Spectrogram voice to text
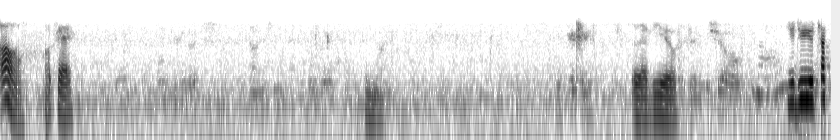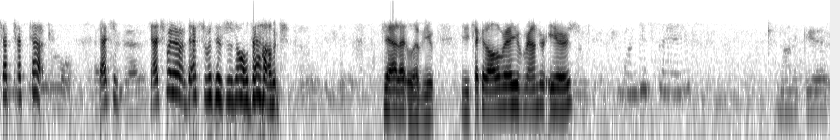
Oh, okay. Okay, Love you. You do your tuck tuck tuck tuck. That's that's what that's what this is all about. Dad, I love you. You tuck it all the way around her ears. Not a kiss.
